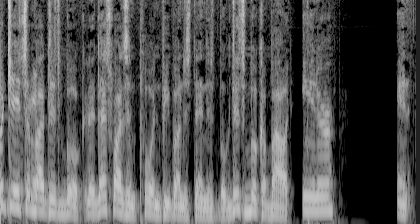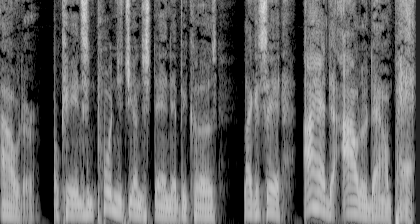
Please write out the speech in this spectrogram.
gonna tell you something about this book. That's why it's important people understand this book. This book about inner and outer. Okay, it's important that you understand that because, like I said, I had the outer down pat.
